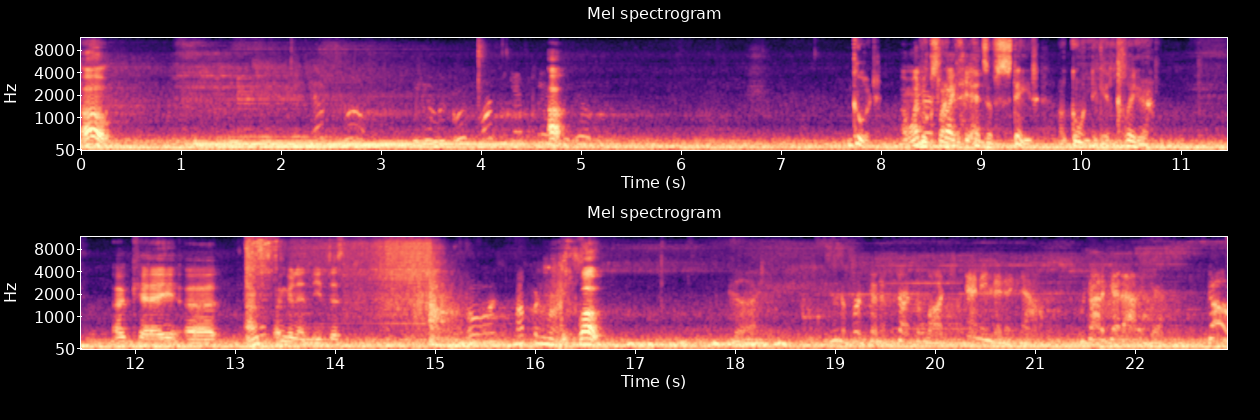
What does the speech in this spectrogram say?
Oh, Oh. Good. I wonder Looks if like I the can- heads of state are going to get clear. okay. Uh, I don't know if I'm gonna need this. Up and running. Whoa! Good. Juniper's gonna start the launch any minute now. We gotta get out of here. Go,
